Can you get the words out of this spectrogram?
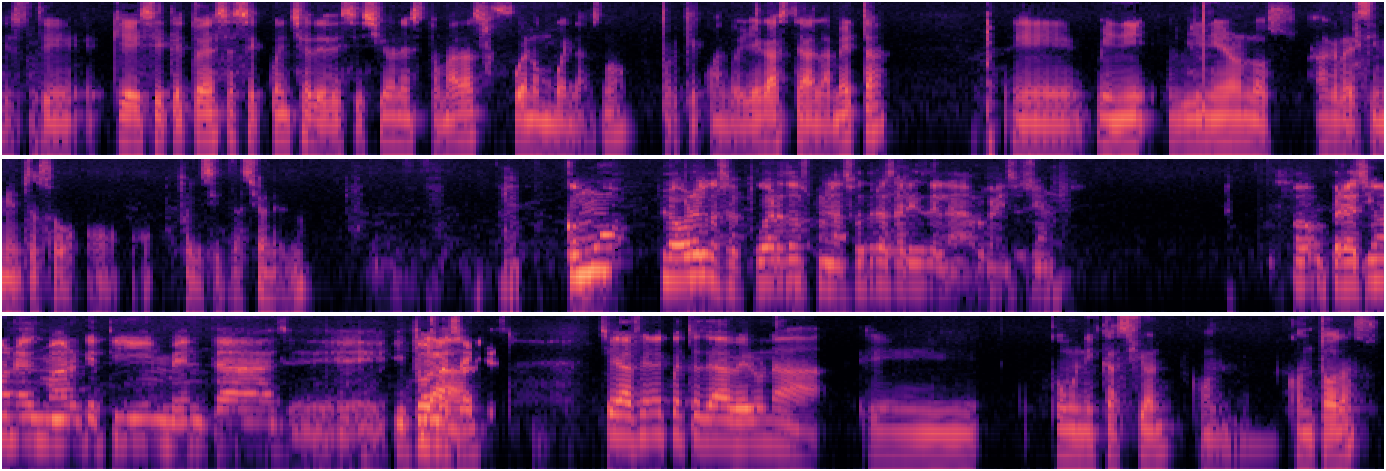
este, quiere decir que toda esa secuencia de decisiones tomadas fueron buenas, ¿no? Porque cuando llegaste a la meta, eh, vinieron los agradecimientos o, felicitaciones. ¿no? ¿Cómo logras los acuerdos con las otras áreas de la organización? Operaciones, marketing, ventas eh, y todas las áreas. Sí, al final de cuentas debe haber una eh, comunicación con, con todas,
